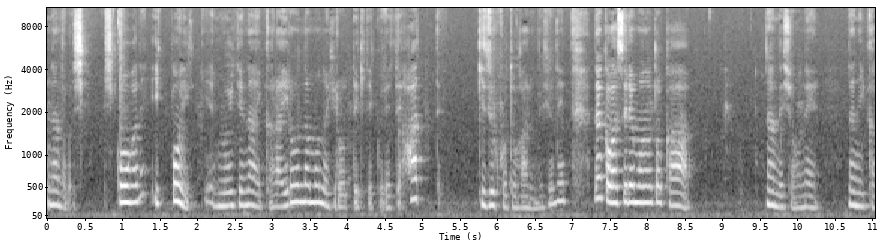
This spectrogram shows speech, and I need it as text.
なんだろう思考がね一方に向いてないからいろんなものを拾ってきてくれてはって気づくことがあるんですよね。なんか忘れ物とか何でしょうね何か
